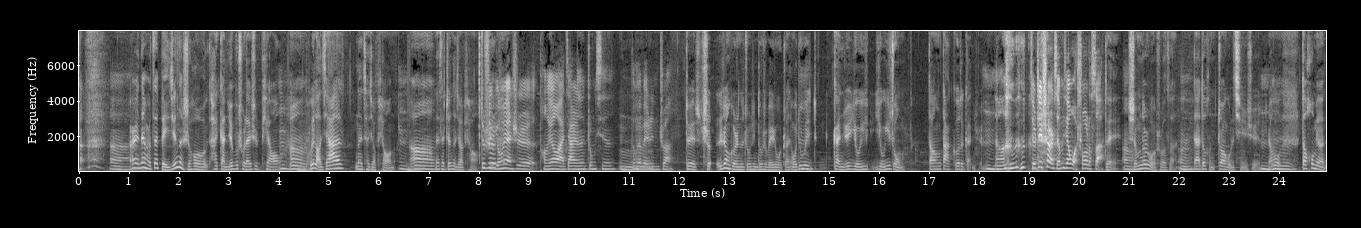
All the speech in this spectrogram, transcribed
嗯，而且那会儿在北京的时候还感觉不出来是飘，嗯。嗯。回老家那才叫飘呢，嗯。啊，那才真的叫飘。就是永远是朋友啊、家人的中心，嗯，都会围着嗯你转。对，是任何人的中心都是围着我转，我就会嗯。感觉有一有一种当大哥的感觉。嗯，啊 就这事儿行不行？我说了算。对，嗯什么都是我说了算，嗯大家都很照顾我的情绪。嗯然后嗯到后面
